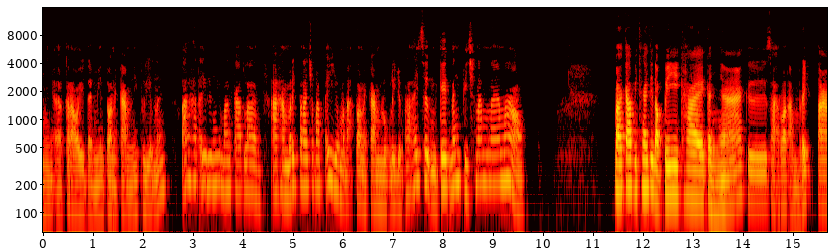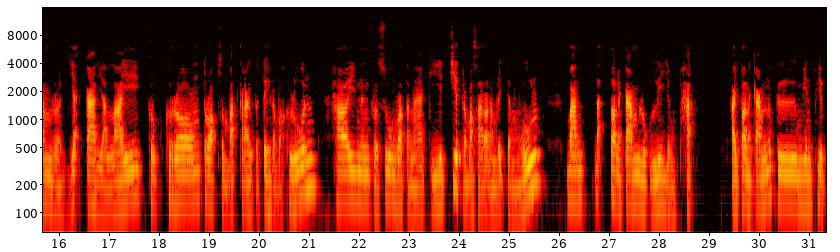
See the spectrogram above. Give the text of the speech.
ក្រោយតែមានតនកម្មនេះភ្លាមហ្នឹងតើហេតុអីរឿងនេះបានកើតឡើងអាអាមេរិកប្រើច្បាប់អីយកមកដាក់តនកម្មលោកលីយ៉ុងផាត់ហើយស៊ើបអង្កេតហ្នឹងពីឆ្នាំណាមក បាទកាលពីថ្ងៃទី12ខែកញ្ញា គឺសហរដ្ឋអាមេរិកតាមរយៈការិយាល័យគ្រប់គ្រងទ្រព្យសម្បត្តិក្រៅប្រទេសរបស់ខ្លួន ហើយនឹងក្រសួងរដ្ឋាភិបាលជាតិរបស់សហរដ្ឋអាមេរិកទាំងមូល បានដាក់ទណ្ឌកម្មលោកលីយ៉ាងផាត់ហើយទណ្ឌកម្មនោះគឺមានភាព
